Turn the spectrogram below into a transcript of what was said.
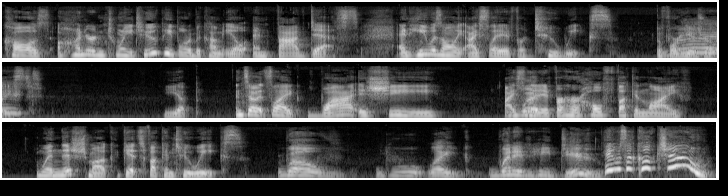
caused 122 people to become ill and five deaths. And he was only isolated for two weeks before he was released. Yep. And so it's like, why is she isolated for her whole fucking life when this schmuck gets fucking two weeks? Well, w- like, what did he do? He was a cook too.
